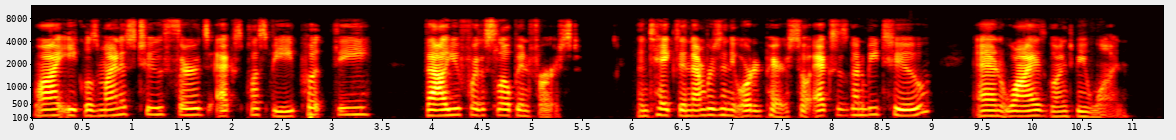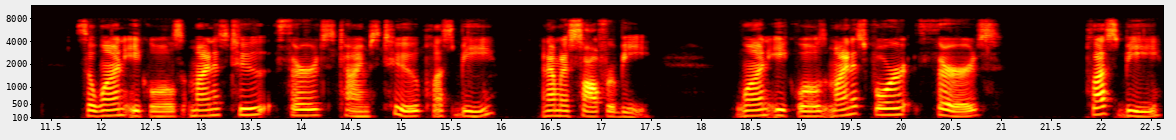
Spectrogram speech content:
y equals minus 2 thirds x plus b. Put the value for the slope in first. Then take the numbers in the ordered pairs. So x is going to be 2 and y is going to be 1. So 1 equals minus 2 thirds times 2 plus b. And I'm going to solve for b. 1 equals minus 4 thirds plus b.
